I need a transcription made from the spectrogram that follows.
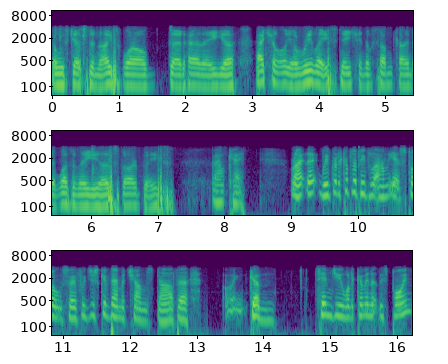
it was just an Ice World that had a uh, actually a relay station of some kind. It wasn't a uh, star base. Okay. Right, uh, we've got a couple of people that haven't yet spoken, so if we just give them a chance, Darth. Uh, I think, um, Tim, do you want to come in at this point?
